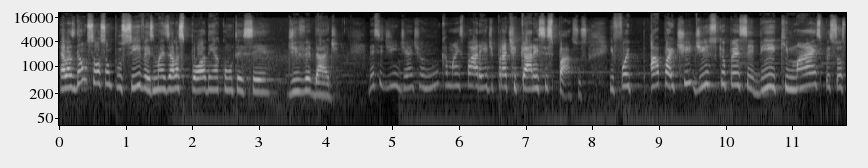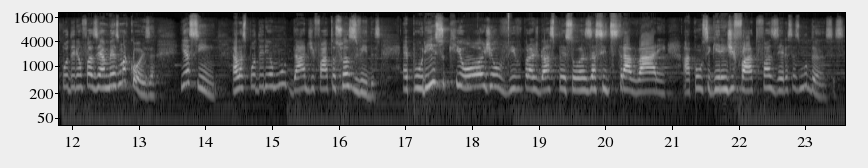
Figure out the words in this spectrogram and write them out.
elas não só são possíveis, mas elas podem acontecer de verdade. Desse dia em diante eu nunca mais parei de praticar esses passos. E foi a partir disso que eu percebi que mais pessoas poderiam fazer a mesma coisa. E assim, elas poderiam mudar de fato as suas vidas. É por isso que hoje eu vivo para ajudar as pessoas a se destravarem, a conseguirem de fato fazer essas mudanças.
